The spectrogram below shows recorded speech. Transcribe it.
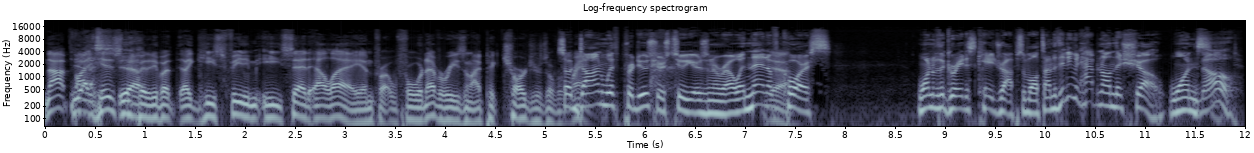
Not by Yes, his yeah. stupidity, but like he's feeding. He said L.A. and for, for whatever reason, I picked Chargers over. So Rams. Don with producers two years in a row, and then of Yeah. course one of the greatest K drops of all time. It didn't even happen on this show. One No, seed.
